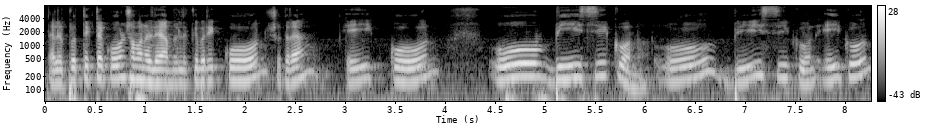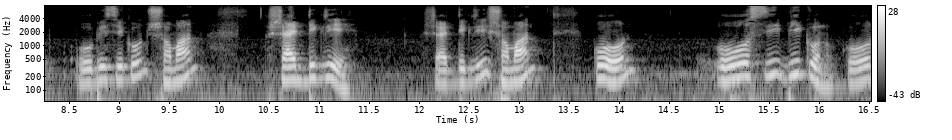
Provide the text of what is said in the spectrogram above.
তাহলে প্রত্যেকটা কোণ সমান হলে আমরা লিখতে পারি কোণ, সুতরাং এই কোণ ও বিসি কোণ ও বিসি কোণ, এই কোণ ও বিসি কোণ সমান ষাট ডিগ্রি ষাট ডিগ্রি সমান কোণ ও সি বি কোণ কোণ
